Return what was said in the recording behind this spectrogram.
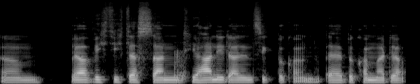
Ähm, ja, wichtig, dass dann Tihani da den Sieg bekommen, äh, bekommen hat, ja.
